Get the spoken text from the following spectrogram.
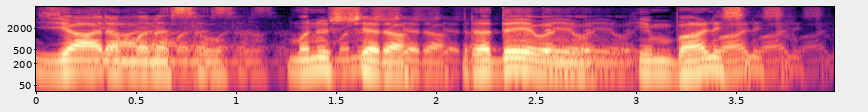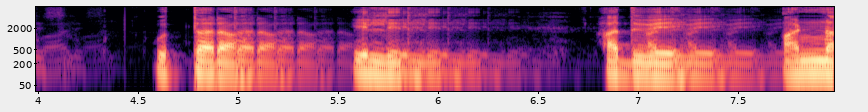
ಯಾರ ಮನಸ್ಸು ಮನುಷ್ಯರ ಹೃದಯವನ್ನು ಹಿಂಬಾಳಿಸಿತು ಉತ್ತರ ಇಲ್ಲಿ. ಅದುವೇ ಅಣ್ಣ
